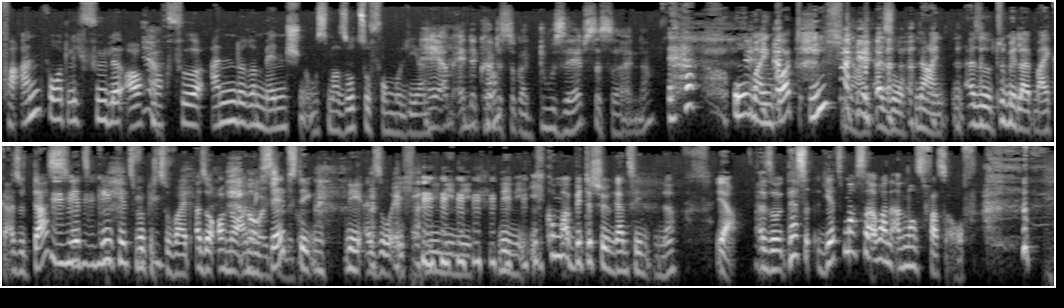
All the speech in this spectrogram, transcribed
verantwortlich fühle, auch ja. noch für andere Menschen, um es mal so zu formulieren. Hey, am Ende könntest ja? sogar du selbst es sein, ne? oh mein Gott, ich? Nein, also nein, also tut mir leid, Maike. Also das jetzt geht jetzt wirklich zu weit. Also auch noch an oh, mich selbst denken. Nee, also echt, nee, nee, nee, nee, nee. Ich komme mal bitte schön ganz hinten, ne? Ja, also das, jetzt machst du aber ein anderes Fass auf.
